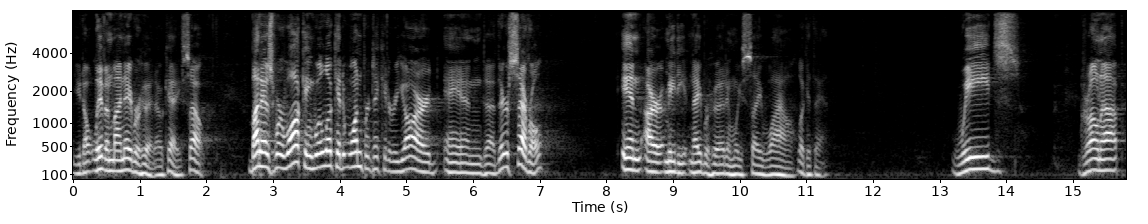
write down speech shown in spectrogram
you don't live in my neighborhood, okay? So, but as we're walking, we'll look at one particular yard, and uh, there's several in our immediate neighborhood and we say, wow, look at that. Weeds grown up,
